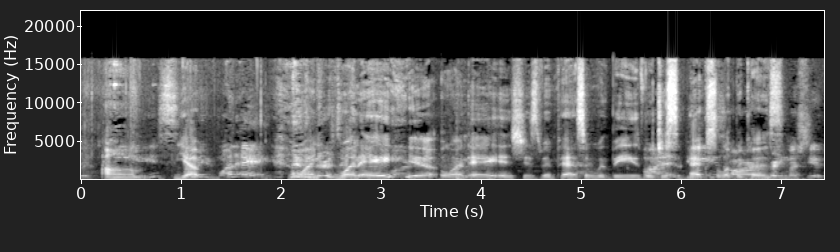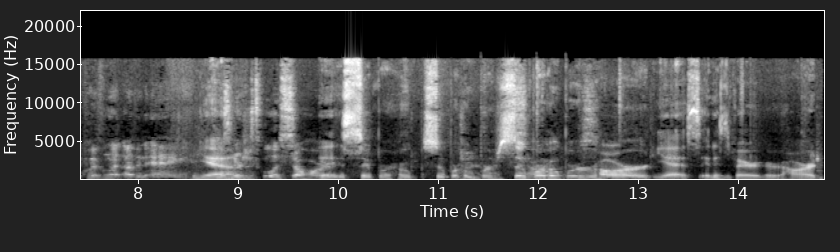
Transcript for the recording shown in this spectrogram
With Um, B's. yep. I made one A. One one A, yeah, one A, and she's been passing Yeah. with B's, which But is B's excellent are because pretty much the equivalent of an A. Yeah. Because nursing school is so hard. it is super hoop, super hooper, super hooper hard. Yes, it is very very hard.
